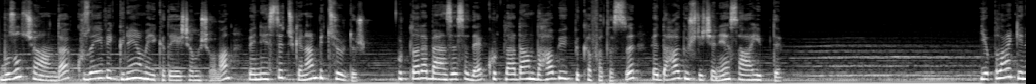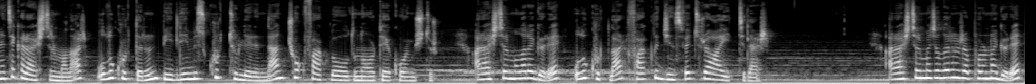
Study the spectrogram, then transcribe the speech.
buzul çağında Kuzey ve Güney Amerika'da yaşamış olan ve nesli tükenen bir türdür. Kurtlara benzese de kurtlardan daha büyük bir kafatası ve daha güçlü çeneye sahipti. Yapılan genetik araştırmalar ulu kurtların bildiğimiz kurt türlerinden çok farklı olduğunu ortaya koymuştur. Araştırmalara göre ulu kurtlar farklı cins ve türe aittiler. Araştırmacıların raporuna göre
